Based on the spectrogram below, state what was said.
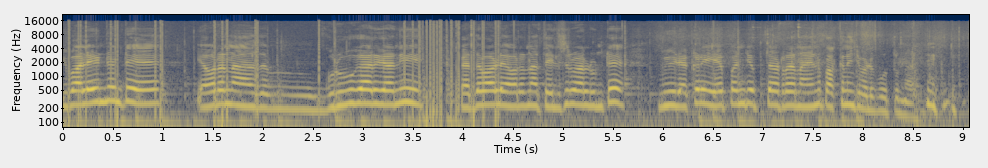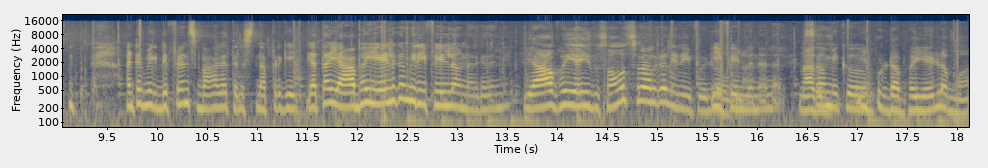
ఇవాళ ఏంటంటే ఎవరన్నా గురువు గారు కానీ పెద్దవాళ్ళు ఎవరన్నా తెలిసిన వాళ్ళు ఉంటే వీడెక్కడ ఏ పని చెప్తాడరా నాయన పక్క నుంచి పడిపోతున్నారు. అంటే మీకు డిఫరెన్స్ బాగా తెలుస్తుంది అప్పటికి గత యాభై ఏళ్ళుగా మీరు ఈ ఫీల్డ్లో ఉన్నారు కదండి? యాభై ఐదు సంవత్సరాలుగా నేను ఈ ఫీల్డ్ ఈ ఉన్నారు. నాకు మీకు ఇప్పుడు డెబ్బై ఏళ్ళమ్మా.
